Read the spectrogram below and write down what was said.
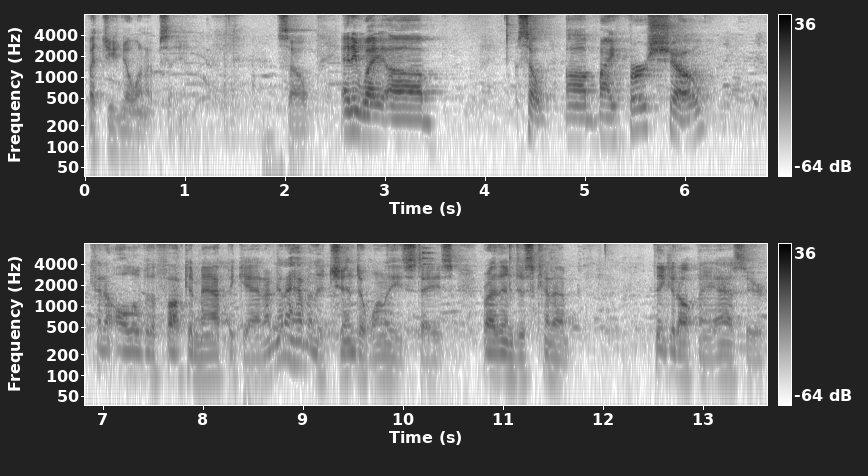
but you know what I'm saying. So anyway, um, so uh, my first show, kind of all over the fucking map again. I'm gonna have an agenda one of these days, rather than just kind of thinking off my ass here.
